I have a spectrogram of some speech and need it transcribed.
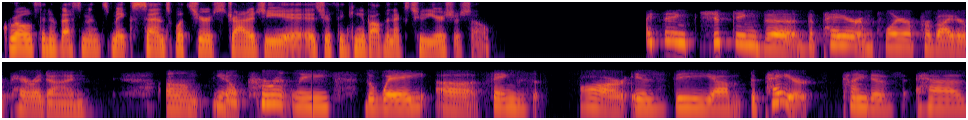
growth and investments make sense? What's your strategy as you're thinking about the next two years or so? I think shifting the the payer employer provider paradigm. Um, you know, currently the way uh, things are is the um, the payer kind of has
